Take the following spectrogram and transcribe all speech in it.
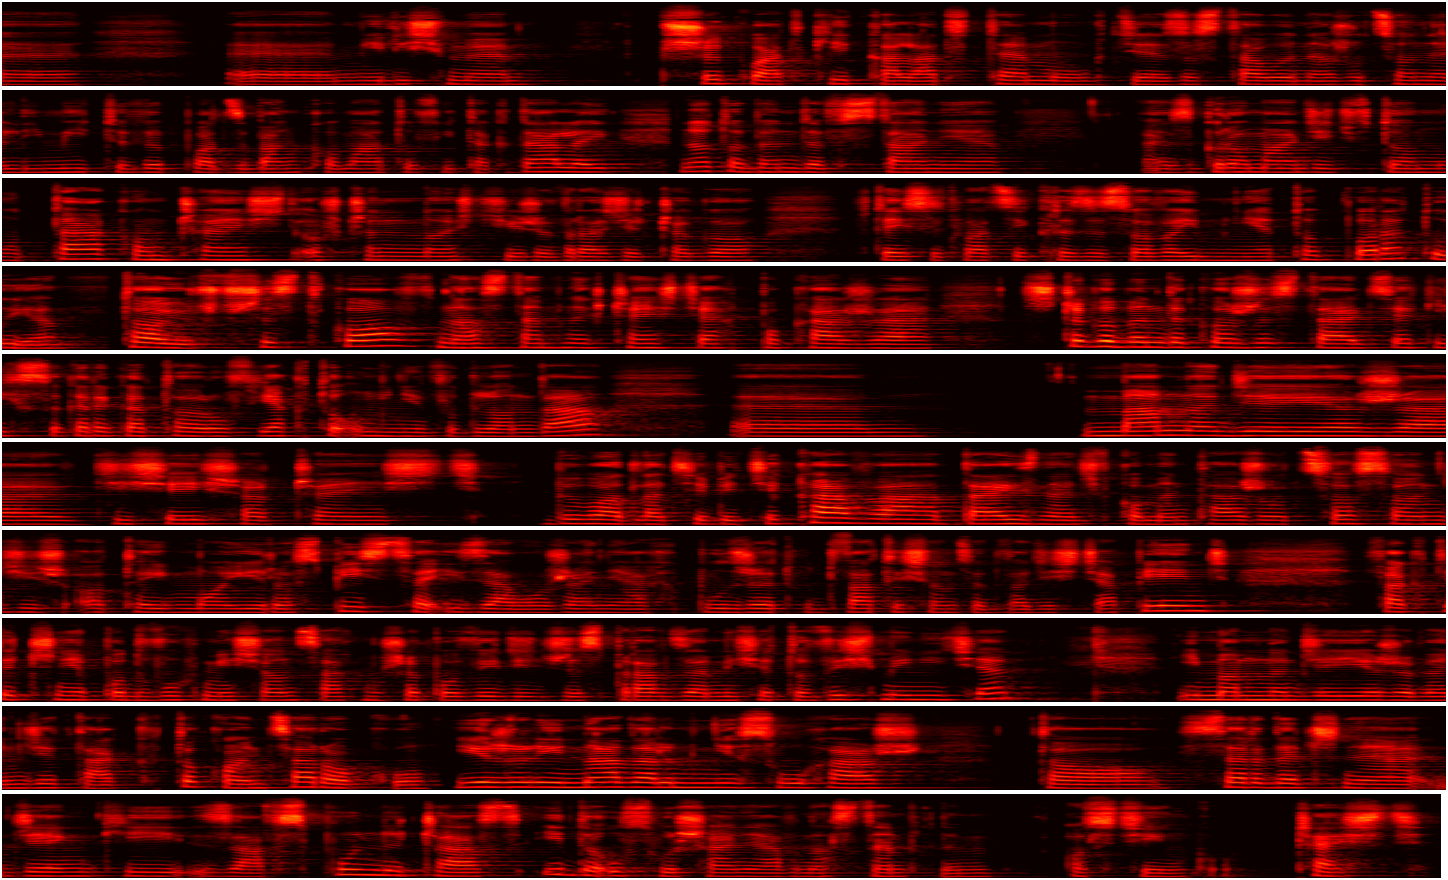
mieliśmy przykład kilka lat temu, gdzie zostały narzucone limity wypłat z bankomatów i tak dalej, no to będę w stanie e, zgromadzić w domu taką część oszczędności, że w razie czego w tej sytuacji kryzysowej mnie to poratuje. To już wszystko. W następnych częściach pokażę, z czego będę korzystać, z jakich segregatorów, jak to u mnie wygląda. Mam nadzieję, że dzisiejsza część była dla Ciebie ciekawa. Daj znać w komentarzu, co sądzisz o tej mojej rozpisce i założeniach budżetu 2025. Faktycznie po dwóch miesiącach muszę powiedzieć, że sprawdza mi się to wyśmienicie i mam nadzieję, że będzie tak do końca roku. Jeżeli nadal mnie słuchasz, to serdecznie dzięki za wspólny czas i do usłyszenia w następnym odcinku. Cześć!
